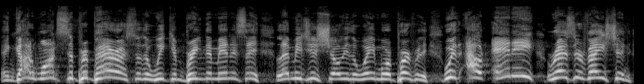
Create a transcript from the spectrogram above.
And God wants to prepare us so that we can bring them in and say, let me just show you the way more perfectly without any reservation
